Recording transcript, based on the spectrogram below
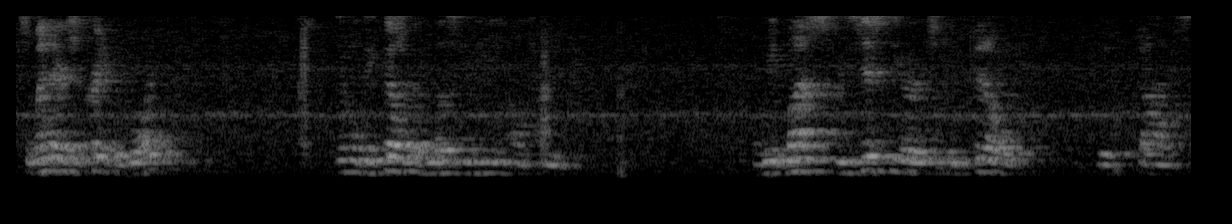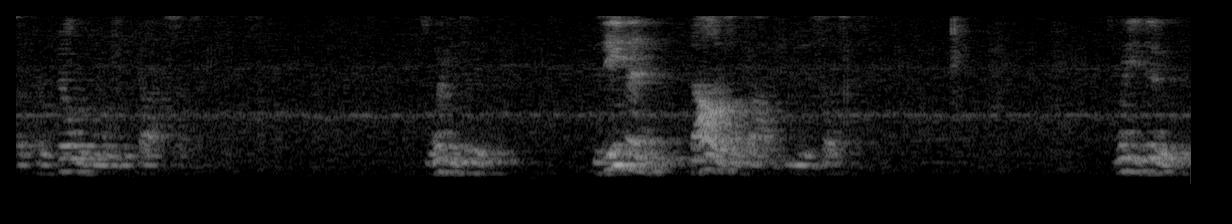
So when there is a critical void, it will be filled with the most convenient alternative. And we must resist the urge to be filled with God's, or fill the void with God's substitutes. So what do you do? Because even knowledge of God can be a substitute. So what do you do?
